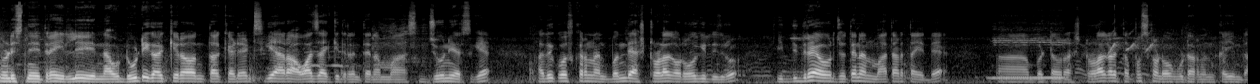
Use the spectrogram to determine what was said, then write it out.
ನೋಡಿ ಸ್ನೇಹಿತರೆ ಇಲ್ಲಿ ನಾವು ಡ್ಯೂಟಿಗೆ ಹಾಕಿರೋ ಅಂಥ ಕೆಡೆಟ್ಸ್ಗೆ ಯಾರೋ ಆವಾಜ್ ಹಾಕಿದ್ರಂತೆ ನಮ್ಮ ಜೂನಿಯರ್ಸ್ಗೆ ಅದಕ್ಕೋಸ್ಕರ ನಾನು ಬಂದೆ ಅಷ್ಟರೊಳಗೆ ಅವ್ರು ಹೋಗಿದ್ದಿದ್ರು. ಇದ್ದಿದ್ರೆ ಅವ್ರ ಜೊತೆ ನಾನು ಮಾತಾಡ್ತಾ ಇದ್ದೆ. ಬಟ್ ಅವ್ರು ಅಷ್ಟರೊಳಗಡೆ ತಪ್ಪಿಸ್ಕೊಂಡು ಹೋಗ್ಬಿಟ್ಟಾರೆ ನನ್ನ ಕೈಯಿಂದ.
